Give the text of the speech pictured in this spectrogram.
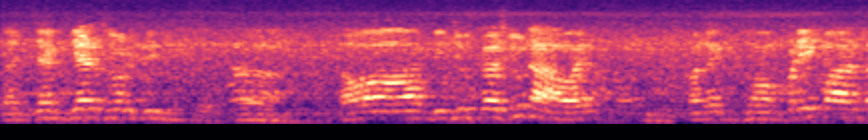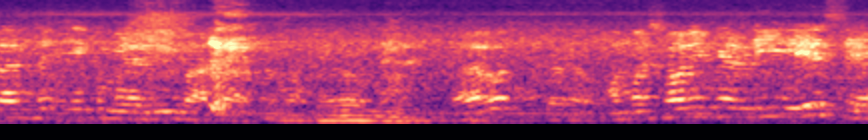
જગ્યા છોડી દીધી છે હા, તો બીજું કશું ના હોય પણ એક ઝોપડી માતા છે એક મેરડી માતા. બરાબર આ મસવાની મેરડી એ છે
